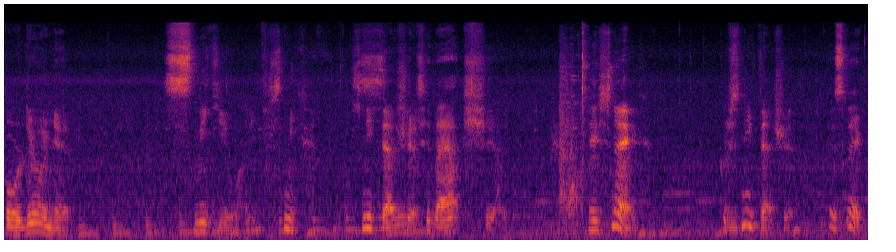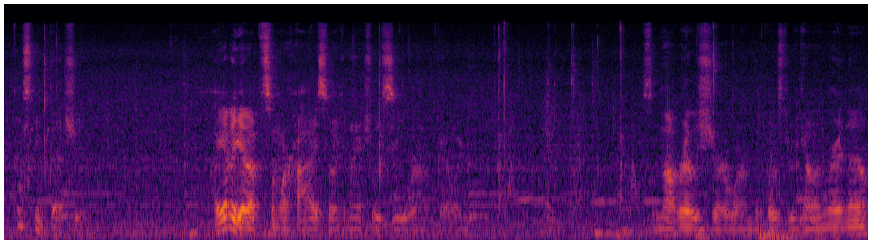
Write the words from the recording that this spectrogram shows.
But we're doing it sneaky like. Sneak. Sneak that shit. To that shit. Hey, Snake. Go sneak that shit. Hey, Snake, go sneak that shit. I gotta get up somewhere high so I can actually see where I'm going. So I'm not really sure where I'm supposed to be going right now.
